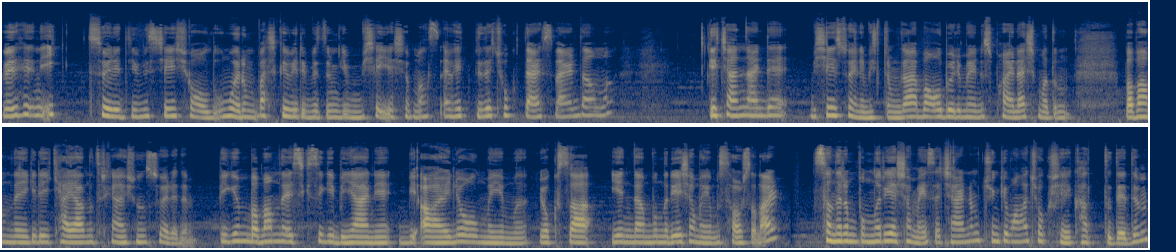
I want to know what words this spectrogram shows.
ve hani ilk söylediğimiz şey şu oldu. Umarım başka biri bizim gibi bir şey yaşamaz. Evet bize çok ders verdi ama geçenlerde bir şey söylemiştim. Galiba o bölümü henüz paylaşmadım. Babamla ilgili hikaye anlatırken şunu söyledim. Bir gün babamla eskisi gibi yani bir aile olmayı mı yoksa yeniden bunları yaşamayı mı sorsalar sanırım bunları yaşamayı seçerdim. Çünkü bana çok şey kattı dedim.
